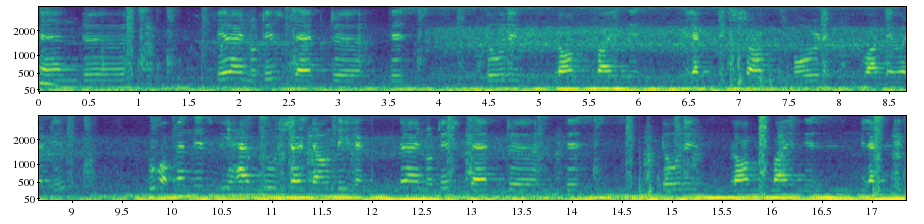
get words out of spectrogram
and uh, here I noticed that uh, this door is blocked by this electric shock board, whatever it is. To open this, we have to shut down the electric. Here I noticed that uh, this door is blocked by this electric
